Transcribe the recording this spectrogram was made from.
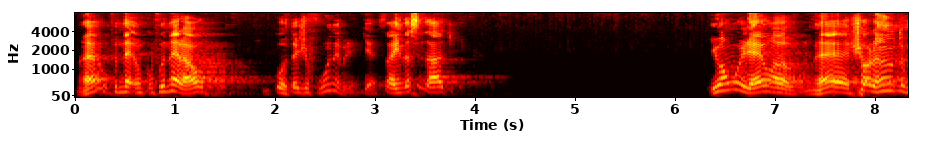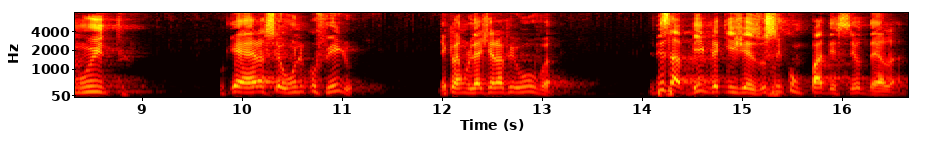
né, um funeral cortejo fúnebre, saindo da cidade. E uma mulher uma, né, chorando muito, porque era seu único filho. E aquela mulher já era viúva. Diz a Bíblia que Jesus se compadeceu dela.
